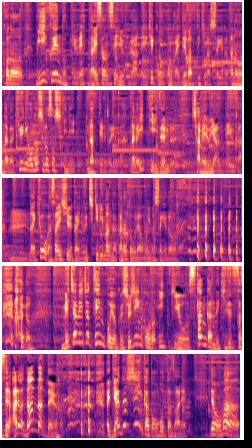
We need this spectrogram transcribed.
このウィークエンドっていうね、第三勢力が、えー、結構今回出張ってきましたけど、あの、なんか急に面白組織になってるというか、なんか一気に全部喋るやんっていうか、うん、なんか今日が最終回の打ち切り漫画かなと俺は思いましたけど、あの、めちゃめちゃテンポよく主人公の一気をスタンガンで気絶させる。あれは何なんだよギャグシーンかと思ったぞ、あれ。でもまあ、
